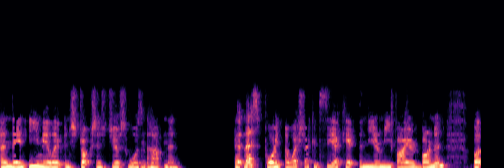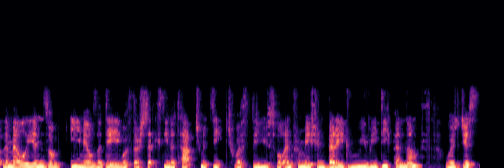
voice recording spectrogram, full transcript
and then email out instructions just wasn't happening. At this point, I wish I could say I kept the near me fire burning, but the millions of emails a day with their 16 attachments each with the useful information buried really deep in them was just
